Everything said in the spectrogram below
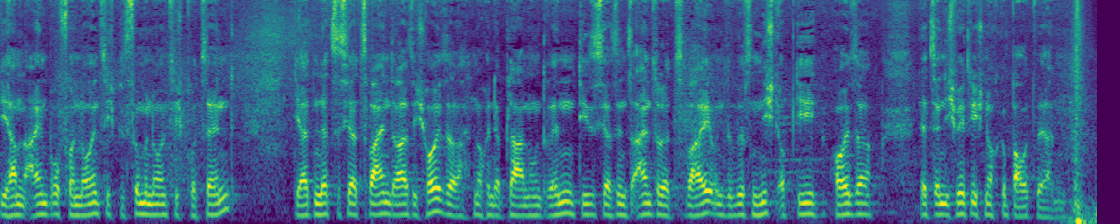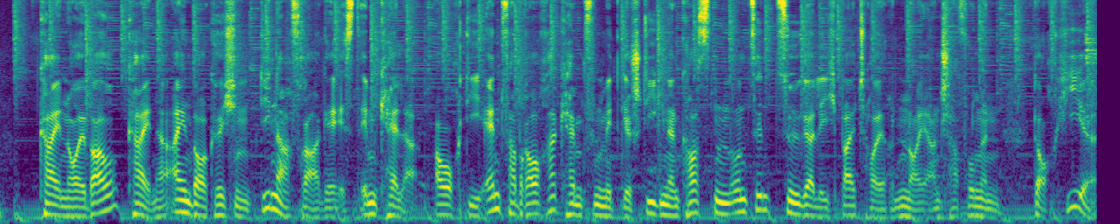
die haben einen Einbruch von 90 bis 95 Prozent. Die hatten letztes Jahr 32 Häuser noch in der Planung drin. Dieses Jahr sind es eins oder zwei und sie wissen nicht, ob die Häuser letztendlich wirklich noch gebaut werden. Kein Neubau, keine Einbauküchen. Die Nachfrage ist im Keller. Auch die Endverbraucher kämpfen mit gestiegenen Kosten und sind zögerlich bei teuren Neuanschaffungen. Doch hier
